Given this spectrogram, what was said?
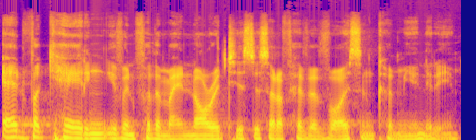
advocating even for the minorities to sort of have a voice in community.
